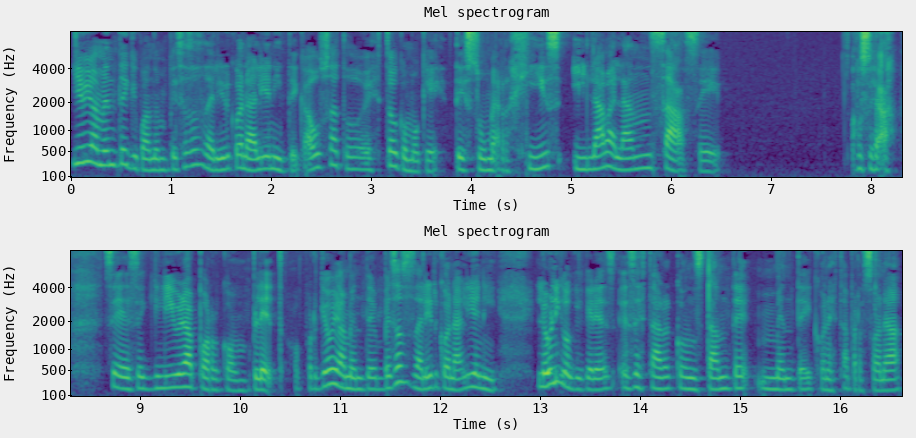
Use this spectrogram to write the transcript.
Y obviamente que cuando empezás a salir con alguien y te causa todo esto, como que te sumergís y la balanza se o sea, se desequilibra por completo. Porque obviamente empezás a salir con alguien y lo único que querés es estar constantemente con esta persona.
